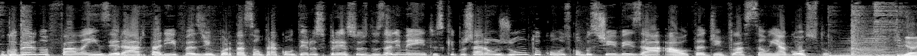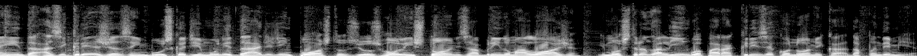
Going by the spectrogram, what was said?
O governo fala em zerar tarifas de importação para conter os preços dos alimentos, que puxaram junto com os combustíveis a alta de inflação em agosto. E ainda, as igrejas em busca de imunidade de impostos e os Rolling Stones abrindo uma loja e mostrando a língua para a crise econômica da pandemia.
